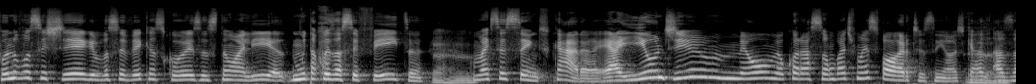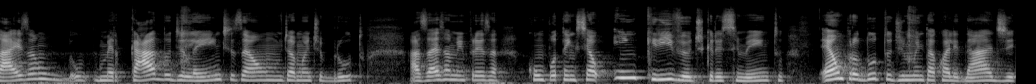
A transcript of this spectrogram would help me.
Quando você chega e você vê que as coisas estão ali, é muita coisa a ser feita, uhum. como é que você se sente? Cara, é aí onde meu, meu coração bate mais forte, assim. Eu acho que uhum. as, as é um, o mercado de lentes é um diamante bruto. As AIS é uma empresa com um potencial incrível de crescimento, é um produto de muita qualidade,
